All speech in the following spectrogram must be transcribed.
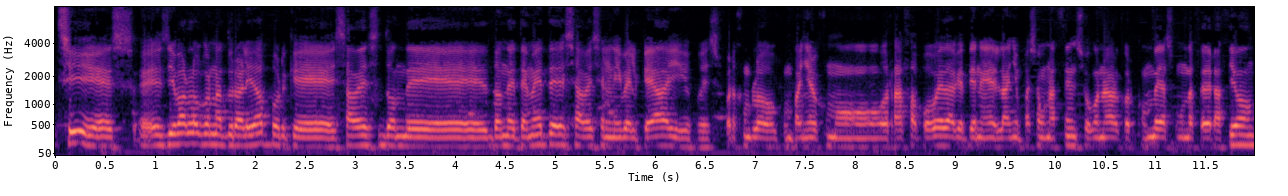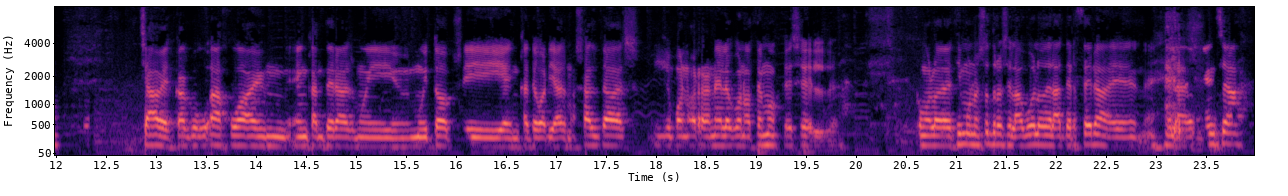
Sí, es, es, llevarlo con naturalidad porque sabes dónde, dónde te metes, sabes el nivel que hay. Pues, por ejemplo, compañeros como Rafa Poveda, que tiene el año pasado un ascenso con el Alcorcón B a Segunda Federación. Chávez, que ha jugado en, en, canteras muy, muy tops y en categorías más altas. Y bueno, Rané lo conocemos, que es el, como lo decimos nosotros, el abuelo de la tercera en, en la defensa.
